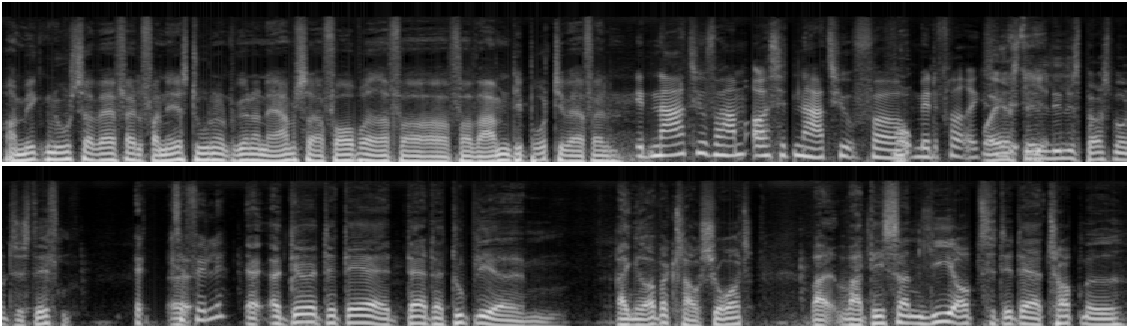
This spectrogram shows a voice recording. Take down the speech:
om ikke nu, så i hvert fald fra næste uge, når de begynder at nærme sig og forberede for, for varmen. Det burde de i hvert fald. Et narrativ for ham, også et narrativ for Hvor, Mette Frederiksen. Må jeg stille et lille spørgsmål til Steffen? Selvfølgelig. Øh, og det er det der, der, da du bliver øh, ringet op af Claus Short. Var, var det sådan lige op til det der topmøde?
